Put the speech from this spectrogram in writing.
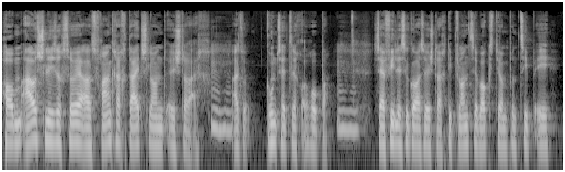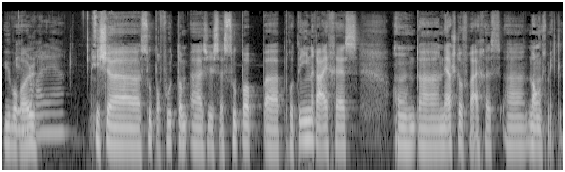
haben ausschließlich Soja aus Frankreich, Deutschland, Österreich. Mhm. Also grundsätzlich Europa. Mhm. Sehr viele sogar aus Österreich. Die Pflanze wächst ja im Prinzip eh überall. überall ja ist ein äh, super Futter, äh, ist ein super äh, proteinreiches und äh, nährstoffreiches äh, Nahrungsmittel.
